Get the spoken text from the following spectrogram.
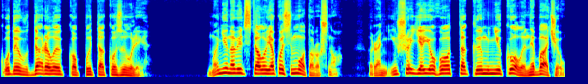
куди вдарили копита козулі. Мені навіть стало якось моторошно. Раніше я його таким ніколи не бачив.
